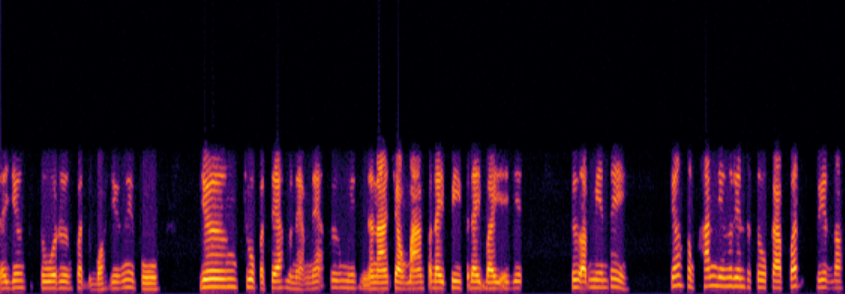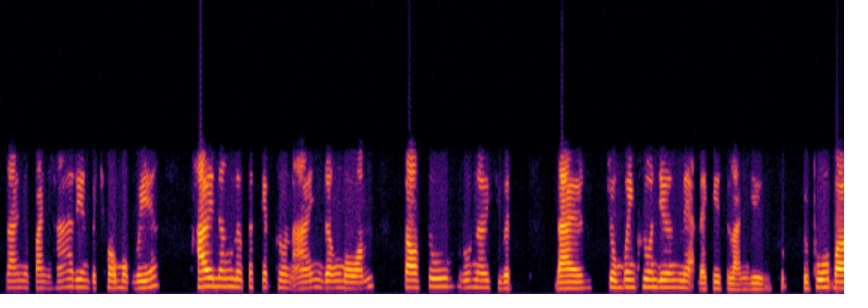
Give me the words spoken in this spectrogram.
ដែលយើងទទួលរឿងពិតរបស់យើងនេះព្រោះយើងជួបប្រទះម្នាក់ម្នាក់គឺមាននរណាចង់បានប្តី2ប្តី3អីទៀតគឺអត់មានទេ ចឹងសំខាន់យើងរៀនទទួលការពិតរៀនដោះស្រាយនៅបញ្ហារៀនប្រឈមមុខវា ហើយនឹងលើកទឹកចិត្តខ្លួនឯងរឹងមាំតស៊ូរស់នៅជីវិតដែលជុំវិញខ្លួនយើងអ្នកដែលគេស្រឡាញ់យើងពីព្រោះបើ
